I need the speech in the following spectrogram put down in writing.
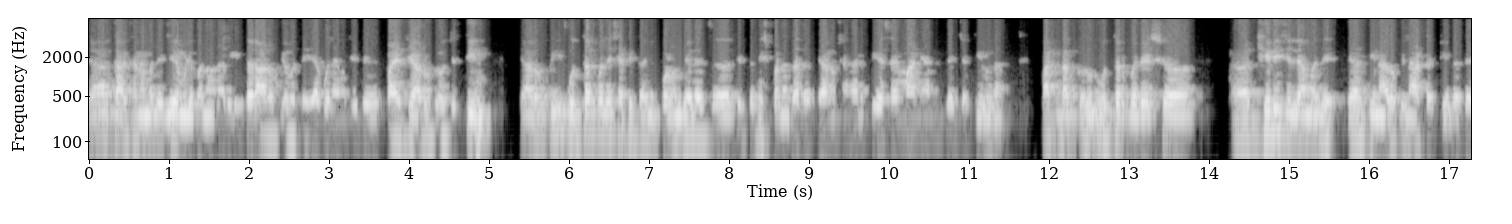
त्या कारखान्यामध्ये जे एमडी बनवणारे इतर आरोपी होते या गुन्ह्यामध्ये जे पाय- जे आरोपी होते तीन ते आरोपी उत्तर प्रदेश या ठिकाणी पळून गेल्याचं तिथं निष्पन्न झालं. त्या अनुषंगाने पी एस आय माने आणि त्यांच्या टीमनं पाठलाग करून उत्तर प्रदेश खिरी जिल्ह्यामध्ये त्या तीन आरोपींना अटक केलं. त्याच्या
